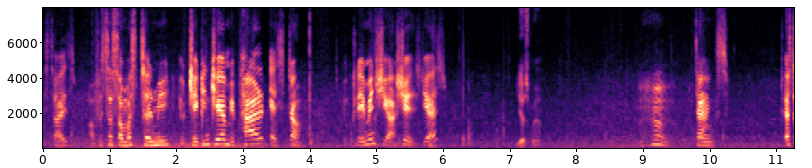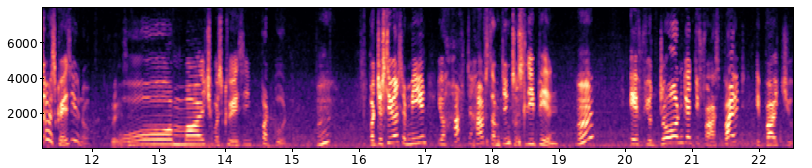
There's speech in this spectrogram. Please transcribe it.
Besides, Officer Summers tell me you're taking care of me pal Esther. You're claiming she ashes, yes? yes, ma'am. Mm-hmm. Thanks. Esther was crazy, you know. Crazy? Oh my, she was crazy, but good. Hmm? But you see what I mean? You have to have something to sleep in. Hmm? If you don't get the frost bite, it bites you.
